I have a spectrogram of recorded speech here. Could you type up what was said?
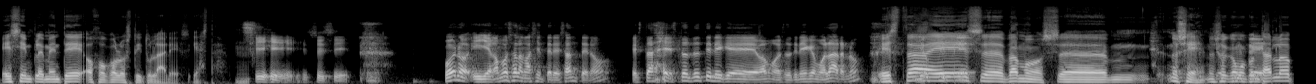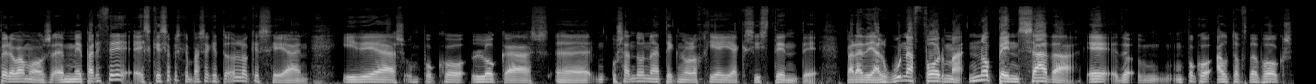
Es simplemente ojo con los titulares, ya está. Sí, sí, sí. Bueno, y llegamos a la más interesante, ¿no? Esta, esta te tiene que, vamos, te tiene que molar, ¿no? Esta es, eh, vamos, eh, no sé, no sé cómo contarlo, pero vamos, eh, me parece, es que sabes qué pasa, que todo lo que sean ideas un poco locas, usando una tecnología ya existente para de alguna forma no pensada, un poco out of the box,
